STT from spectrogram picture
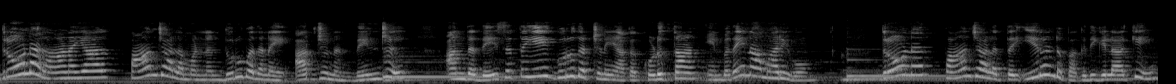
துரோணர் ஆணையால் பாஞ்சால மன்னன் துருபதனை அர்ஜுனன் வென்று அந்த தேசத்தையே குருதட்சணையாக கொடுத்தான் என்பதை நாம் அறிவோம். துரோணர் பாஞ்சாலத்தை இரண்டு பகுதிகளாக்கி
